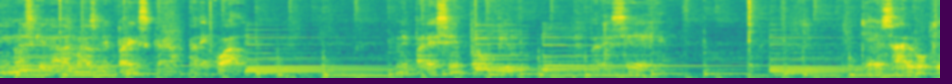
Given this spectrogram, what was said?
Y no es que nada más me parezca adecuado. Me parece propio. Que es algo que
